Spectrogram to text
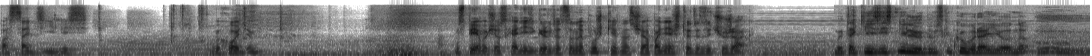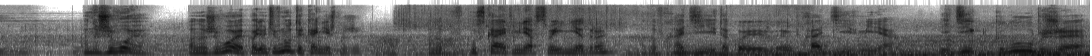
Посадились. Выходим. Успеем еще сходить к гравитационной пушке. Надо сначала понять, что это за чужак. Мы такие здесь не любим. С какого района? Оно живое. Оно живое. Пойдемте внутрь, конечно же. Оно впускает меня в свои недра. Оно входи такой, э, входи в меня. Иди глубже.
